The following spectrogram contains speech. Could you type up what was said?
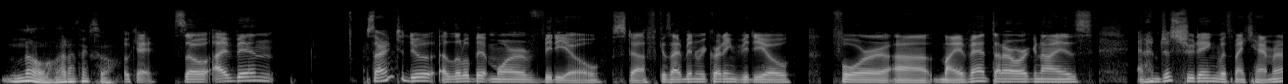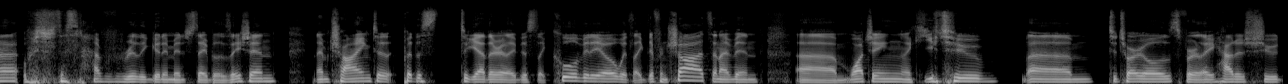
No, I don't think so. Okay, so I've been starting to do a little bit more video stuff because I've been recording video for uh, my event that I organize, and I'm just shooting with my camera, which doesn't have really good image stabilization. And I'm trying to put this together like this like cool video with like different shots, and I've been um, watching like YouTube um tutorials for like how to shoot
